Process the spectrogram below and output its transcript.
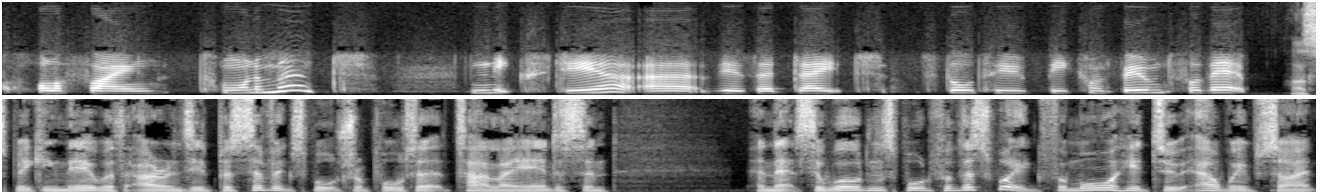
qualifying tournament next year. Uh, there's a date still to be confirmed for that. I was speaking there with RNZ Pacific sports reporter Talei Anderson. And that's the world in sport for this week. For more, head to our website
